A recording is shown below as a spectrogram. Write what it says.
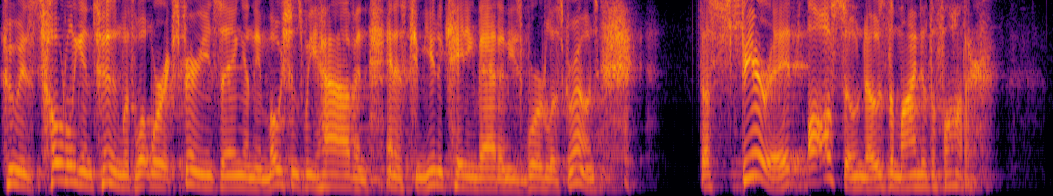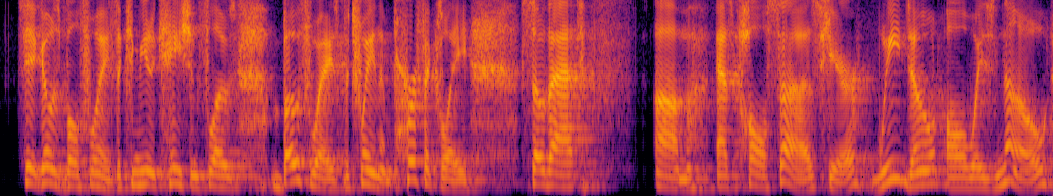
who is totally in tune with what we're experiencing and the emotions we have and, and is communicating that in these wordless groans. The Spirit also knows the mind of the Father. See, it goes both ways. The communication flows both ways between them perfectly so that, um, as Paul says here, we don't always know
